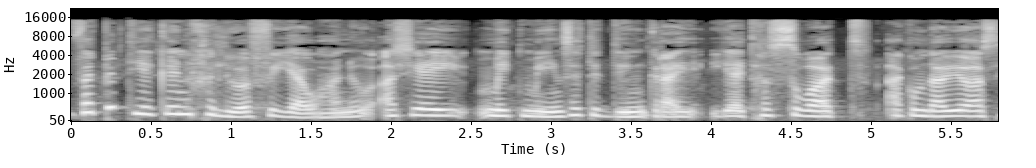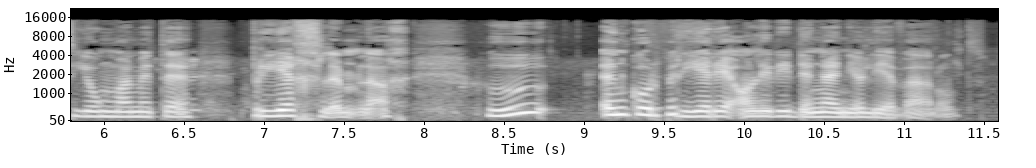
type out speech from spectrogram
Wat beteken geloof vir jou Hanu as jy met mense te doen kry? Jy het geswat. Ek onthou jou as 'n jong man met 'n breë glimlag. Hoe inkorporeer jy al hierdie dinge in jou lewe wêreld?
